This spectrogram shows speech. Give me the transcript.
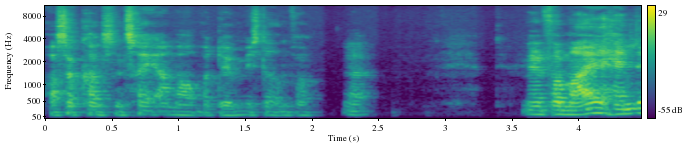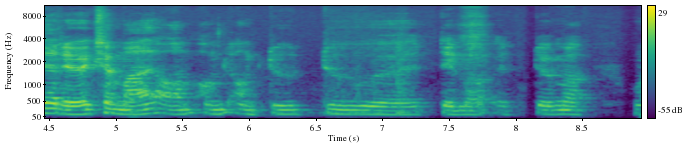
og så koncentrere mig om at dømme i stedet for. Ja. Men for mig handler det jo ikke så meget om, om, om du, du øh, dømmer, dømmer 100%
